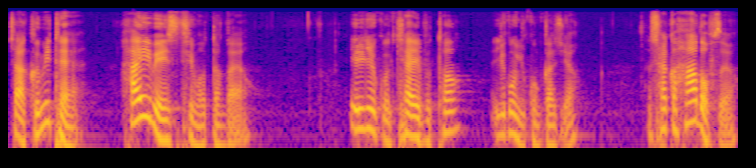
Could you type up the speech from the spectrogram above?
자 그 밑에 high mainstream 어떤가요? 1260 Ti부터 1060까지요. 살 거 하나도 없어요.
